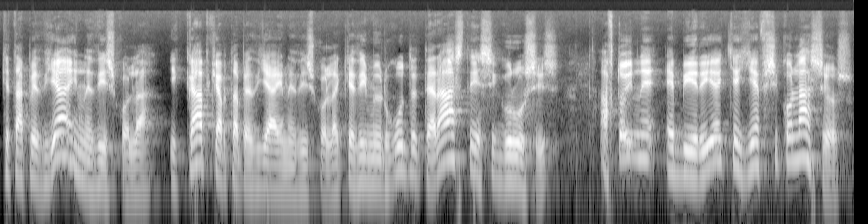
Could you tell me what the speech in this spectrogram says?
και τα παιδιά είναι δύσκολα ή κάποια από τα παιδιά είναι δύσκολα και δημιουργούνται τεράστιες συγκρούσεις, αυτό είναι εμπειρία και γεύση κολάσεως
